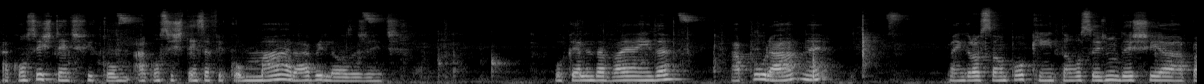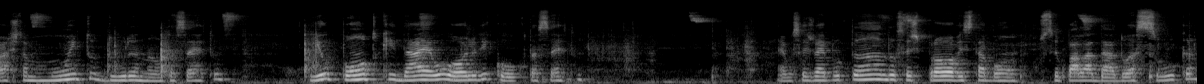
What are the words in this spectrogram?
a consistente ficou, a consistência ficou maravilhosa, gente. Porque ela ainda vai ainda apurar, né? Vai engrossar um pouquinho. Então, vocês não deixem a pasta muito dura não, tá certo? E o ponto que dá é o óleo de coco, tá certo? Aí vocês vai botando, vocês provam se tá bom o seu paladar do açúcar.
